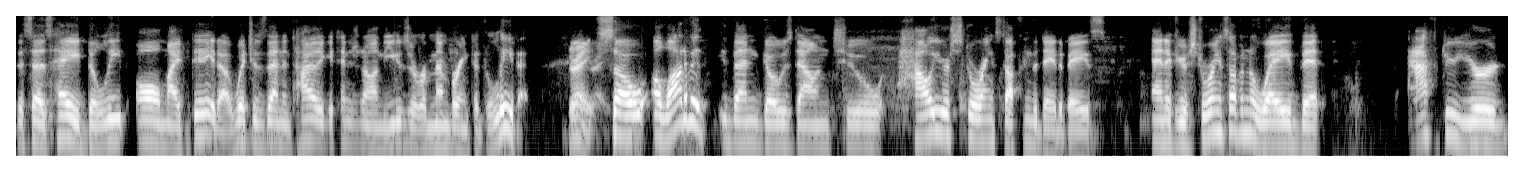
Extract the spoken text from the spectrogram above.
that says, "Hey, delete all my data," which is then entirely contingent on the user remembering to delete it. Right. So a lot of it then goes down to how you're storing stuff in the database, and if you're storing stuff in a way that after you're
